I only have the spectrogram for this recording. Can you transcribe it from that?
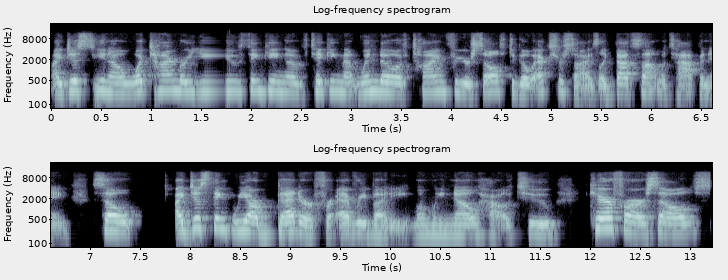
I just, you know, what time are you thinking of taking that window of time for yourself to go exercise? Like that's not what's happening. So I just think we are better for everybody when we know how to care for ourselves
